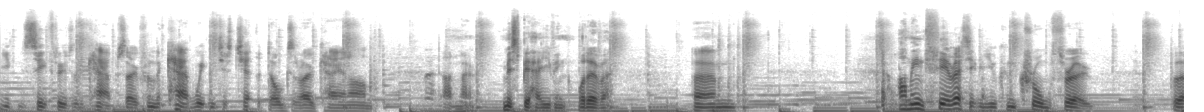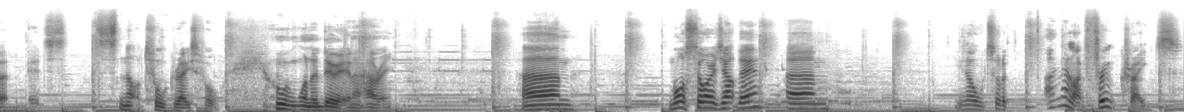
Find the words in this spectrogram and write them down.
you can see through to the cab. So from the cab we can just check the dogs are okay and aren't I don't know misbehaving, whatever. Um, I mean theoretically you can crawl through, but it's it's not at all graceful. You wouldn't want to do it in a hurry. Um, more storage up there. Um, these old sort of I don't know like fruit crates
